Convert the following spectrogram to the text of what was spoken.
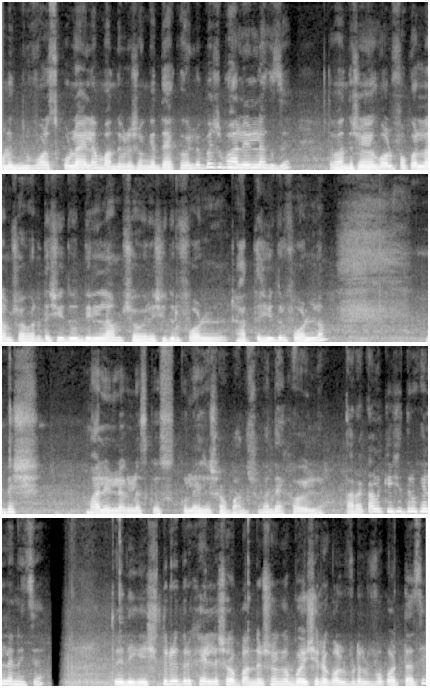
অনেকদিন পর স্কুলে আইলাম বান্ধবীর সঙ্গে দেখা হইল, বেশ ভালোই লাগছে। তো বান্ধবের সঙ্গে গল্প করলাম, সবার হাতে সিঁদুর দিলাম সবার সিঁদুর ফল হাতে সিঁদুর পড়লাম। বেশ ভালোই লাগল আজকে স্কুলে এসে সব বান্ধবের সঙ্গে দেখা হইল। তারা কাল কি সিঁদুর খেলে নিচে? তো এদিকে সিঁদুর ইঁদুর খেললে সব বান্ধবের সঙ্গে বয়সেরা গল্প টল্প করতেছি।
